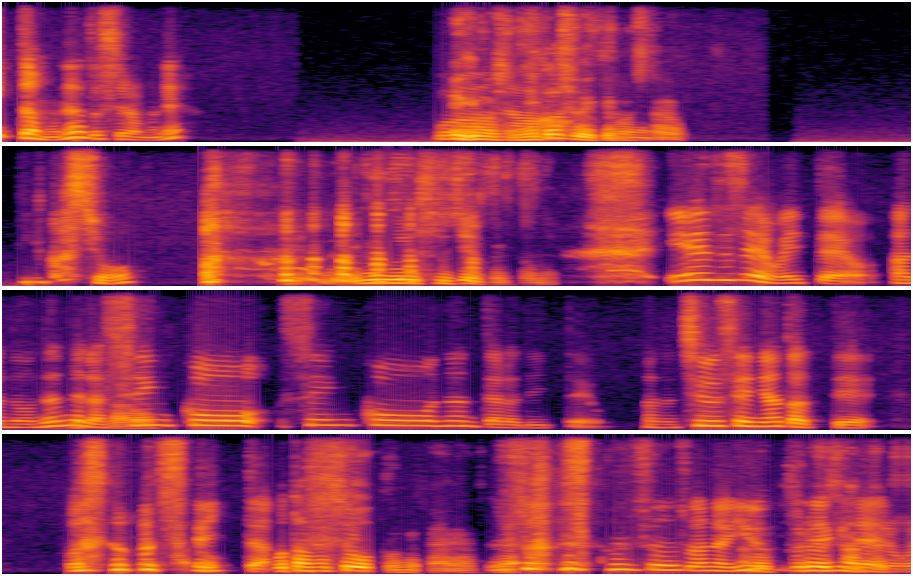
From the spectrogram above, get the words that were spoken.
行ったもんね私らもね。行きました。2箇所行きましたよ。よ。2箇所？USJ も行ったの。?USJ も行ったよ。あのなんなら先行先行なんたらで行ったよ。あの抽選に当たってわざわざ行った。お試しオープンみたいなやつね。そうそうそうそうあのゆプルーさんたち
